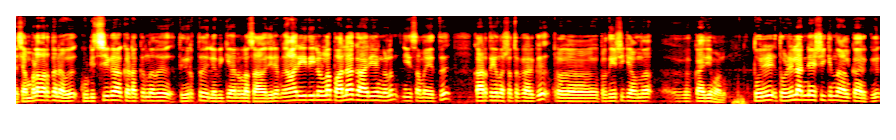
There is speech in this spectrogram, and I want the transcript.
ശമ്പള വർധനവ് കുടിശ്ശിക കിടക്കുന്നത് തീർത്ത് ലഭിക്കാനുള്ള സാഹചര്യം ആ രീതിയിലുള്ള പല കാര്യങ്ങളും ഈ സമയത്ത് കാർത്തിക നക്ഷത്രക്കാർക്ക് പ്ര- പ്രതീക്ഷിക്കാവുന്ന കാര്യമാണ്. തൊഴിൽ അന്വേഷിക്കുന്ന ആൾക്കാർക്ക്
